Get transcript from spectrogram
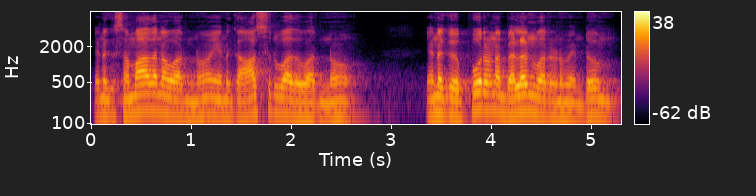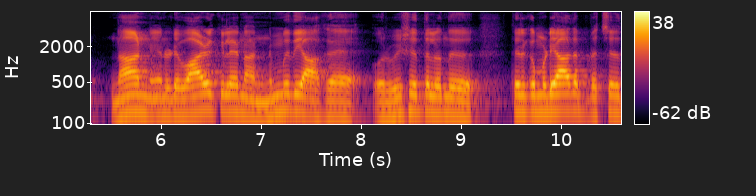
எனக்கு சமாதானம் வரணும். எனக்கு ஆசீர்வாதம் வரணும். எனக்கு பூரண பலன் வரணும் வேண்டும். நான் என்னுடைய வாழ்க்கையில் நான் நிம்மதியாக ஒரு விஷயத்திலிருந்து தீர்க்க முடியாத பிரச்சனை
